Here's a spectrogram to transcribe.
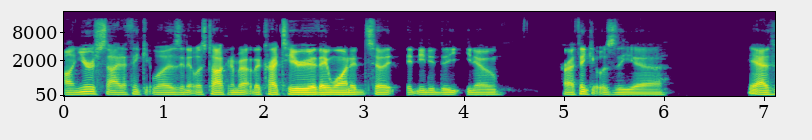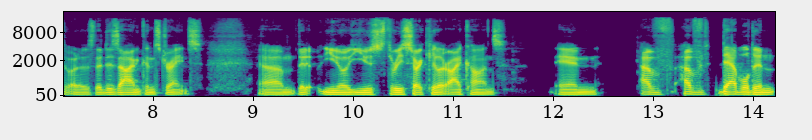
on your side, I think it was, and it was talking about the criteria they wanted. So it, it needed to, you know, or I think it was the, uh, yeah, that's what it was, the design constraints um, that, you know, used three circular icons. And I've, I've dabbled in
